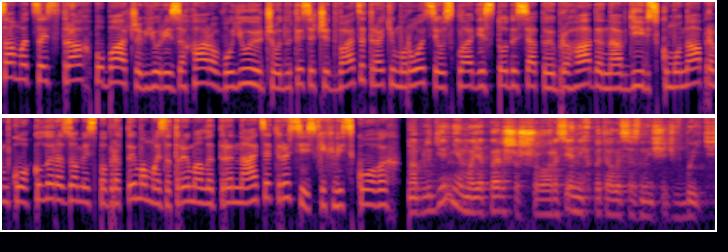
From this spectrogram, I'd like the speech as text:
Саме цей страх побачив Юрій Захаров, воюючи у 2023 році у складі 110-ї бригади на Авдіївському напрямку, коли разом із побратимами затримали 13 російських військових. Наблюдення моє перше, що росіяни їх питалися знищити, вбити.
